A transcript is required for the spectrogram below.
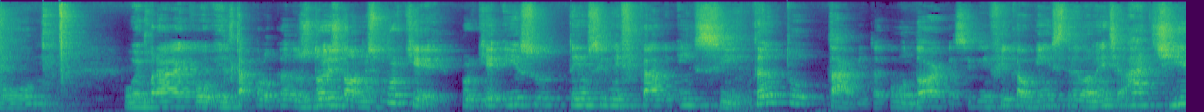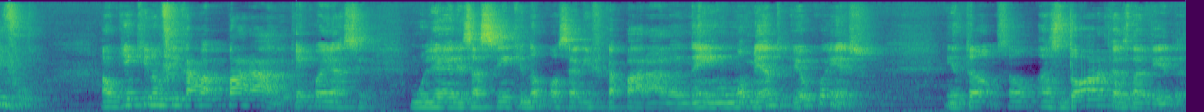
o o hebraico ele está colocando os dois nomes. Por quê? Porque isso tem um significado em si. Tanto Tabita como Dorcas significa alguém extremamente ativo, alguém que não ficava parado. Quem conhece mulheres assim que não conseguem ficar paradas em nenhum momento, eu conheço. Então são as Dorcas da vida.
